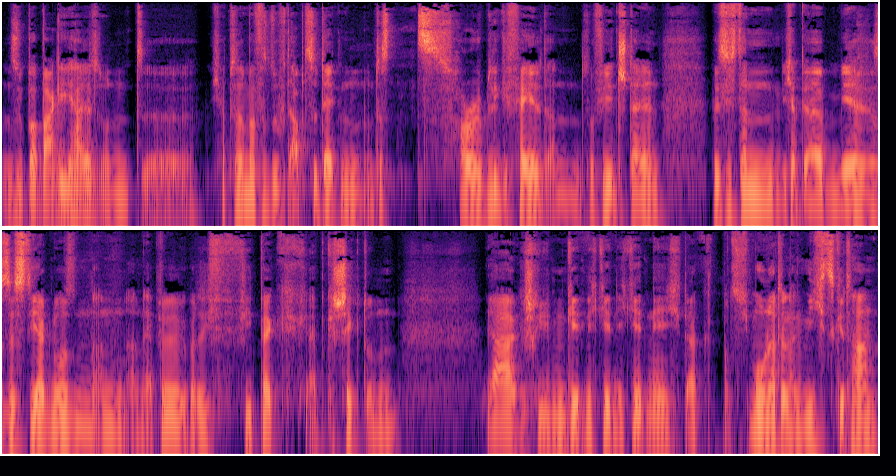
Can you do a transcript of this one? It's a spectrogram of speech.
Super buggy halt und äh, ich habe es dann mal versucht abzudaten und das ist horribly gefailed an so vielen Stellen, bis ich dann, ich habe ja mehrere SIS-Diagnosen an, an Apple über die Feedback-App geschickt und ja, geschrieben, geht nicht, geht nicht, geht nicht. Da hat sich monatelang nichts getan.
